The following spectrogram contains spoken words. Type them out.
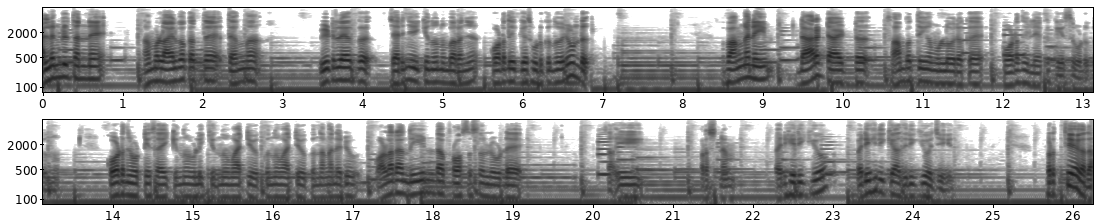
അല്ലെങ്കിൽ തന്നെ നമ്മൾ അയൽപക്കത്തെ തെങ്ങ് വീട്ടിലേക്ക് ചരിഞ്ഞു നിൽക്കുന്നു എന്നും പറഞ്ഞ് കോടതി കേസ് കൊടുക്കുന്നവരും ഉണ്ട്. അപ്പം അങ്ങനെയും ഡയറക്റ്റായിട്ട് സാമ്പത്തികമുള്ളവരൊക്കെ കോടതിയിലേക്ക് കേസ് കൊടുക്കുന്നു. കോടതി നോട്ടീസ് അയക്കുന്നു വിളിക്കുന്നു മാറ്റി വെക്കുന്നു മാറ്റി വെക്കുന്നു അങ്ങനെ ഒരു വളരെ നീണ്ട പ്രോസസ്സിലൂടെ ഈ പ്രശ്നം പരിഹരിക്കുകയോ പരിഹരിക്കാതിരിക്കുകയോ ചെയ്യുന്നു. പ്രത്യേകത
